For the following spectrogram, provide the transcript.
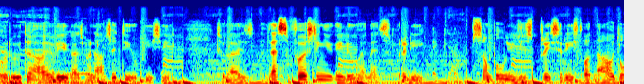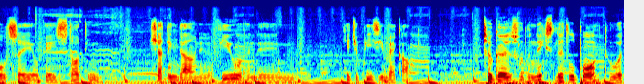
or router however you guys pronounce it to your PC so guys that's the first thing you can do and that's pretty simple you just press restart now it will say okay starting shutting down in a few and then get your PC back up. So guys for the next little part what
